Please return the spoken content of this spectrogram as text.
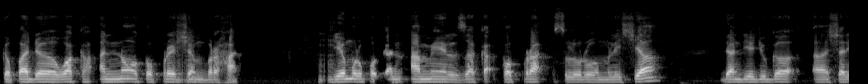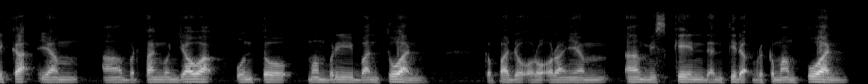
kepada Wakaf An-Nur Corporation Berhad. Dia merupakan amil zakat korporat seluruh Malaysia dan dia juga uh, syarikat yang uh, bertanggungjawab untuk memberi bantuan kepada orang-orang yang uh, miskin dan tidak berkemampuan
